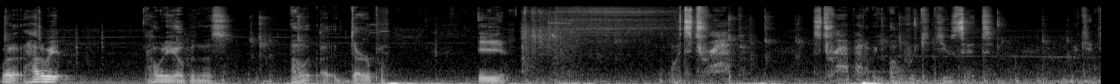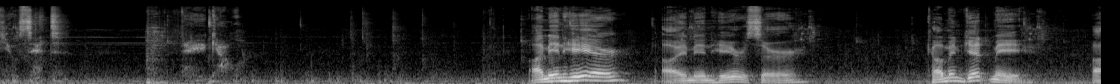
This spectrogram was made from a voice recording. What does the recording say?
What? How do we? How would he open this? Oh, uh, derp. E. Oh, it's a trap. It's a trap. How do we? Oh, we can use it. We can use it. There you go. I'm in here. I'm in here, sir. Come and get me. Ha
